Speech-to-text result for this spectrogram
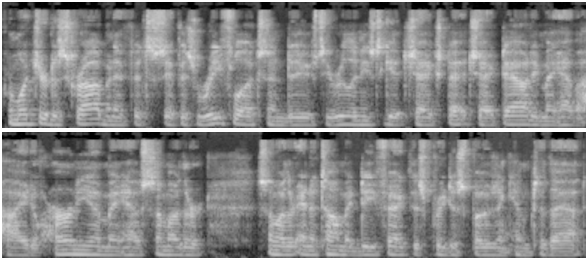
from what you're describing, if it's if it's reflux induced, he really needs to get checked checked out. He may have a hiatal hernia, may have some other some other anatomic defect that's predisposing him to that.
